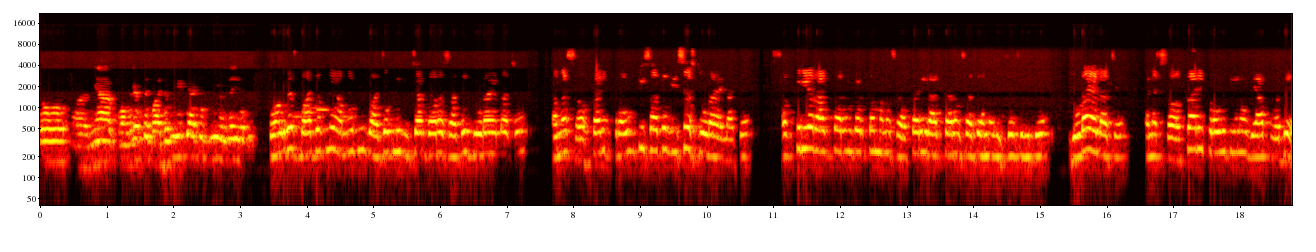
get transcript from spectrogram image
તો અહીંયા કોંગ્રેસે ભાજપની ક્યાં ચૂંટણી યોજાઈ હતી? કોંગ્રેસ ભાજપને, અમે બી ભાજપની વિચારધારા સાથે જોડાયેલા છે અમે સહકારી પ્રવૃત્તિ સાથે વિશેષ જોડાયેલા છે. સક્રિય રાજકારણ કરતા મને સહકારી રાજકારણ સાથે અમે વિશેષ રીતે જોડાયેલા છે અને સહકારી પ્રવૃત્તિનો વ્યાપ વધે.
